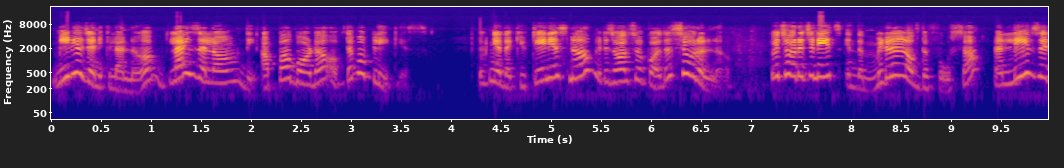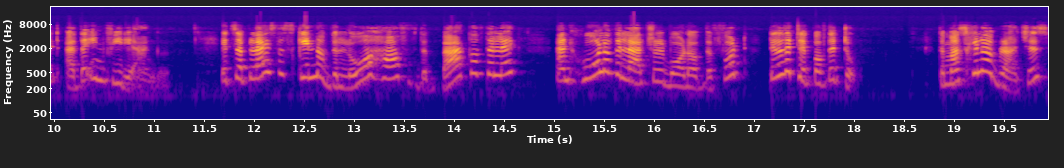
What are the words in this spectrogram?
medial genicular nerve, lies along the upper border of the popliteus. Looking at the cutaneous nerve, it is also called the sural nerve, which originates in the middle of the fossa and leaves it at the inferior angle. It supplies the skin of the lower half of the back of the leg and whole of the lateral border of the foot till the tip of the toe. The muscular branches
